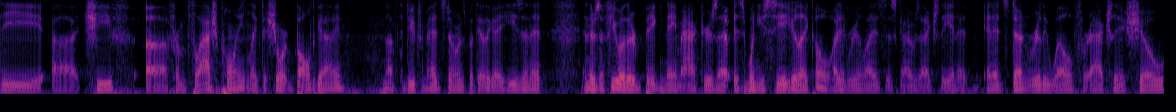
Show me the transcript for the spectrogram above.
the uh, chief uh, from Flashpoint, like the short bald guy not the dude from Headstones, but the other guy, he's in it. And there's a few other big name actors that is when you see it, you're like, oh, I didn't realize this guy was actually in it. And it's done really well for actually a show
